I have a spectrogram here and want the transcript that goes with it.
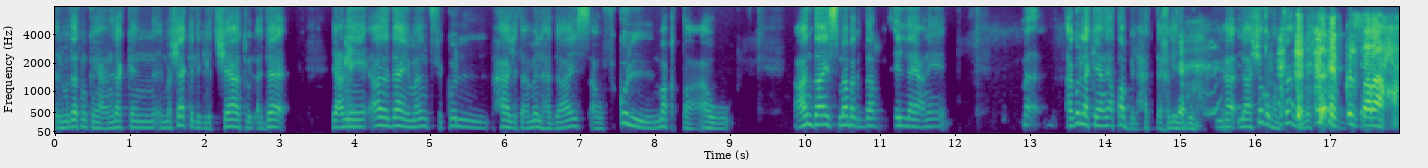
المودات ممكن يعني لكن المشاكل الجلتشات والأداء يعني أنا دائما في كل حاجة تعملها DICE أو في كل مقطع أو عن DICE ما بقدر إلا يعني ما أقول لك يعني أطبل حتى خليني أقول. لا, لا شغلهم فعلا. بكل صراحة.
